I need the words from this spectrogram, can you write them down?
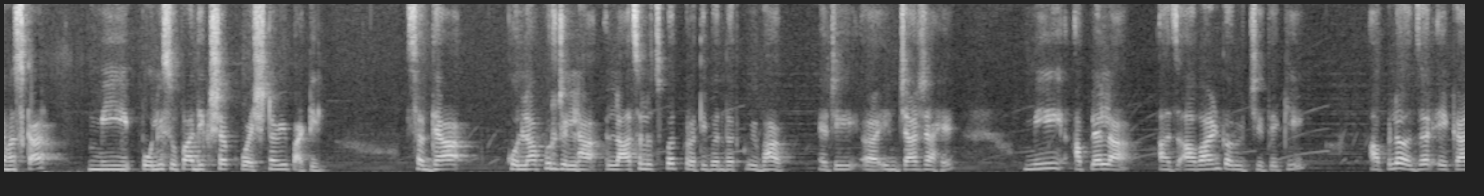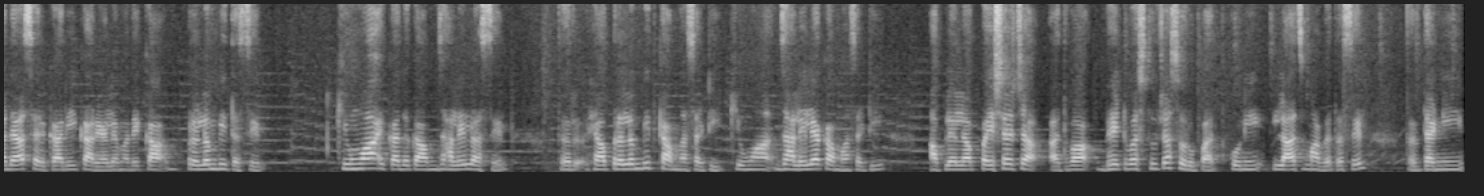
नमस्कार. मी पोलीस उपाधीक्षक वैष्णवी पाटील. सध्या कोल्हापूर जिल्हा लाचलुचपत प्रतिबंधक विभाग याची इन्चार्ज आहे. मी आपल्याला आज आवाहन करू इच्छिते की आपलं जर एखाद्या सरकारी कार्यालयामध्ये काम प्रलंबित असेल किंवा एखादं काम झालेलं असेल तर ह्या प्रलंबित कामासाठी किंवा झालेल्या कामासाठी आपल्याला पैशाच्या अथवा भेटवस्तूच्या स्वरूपात कोणी लाच मागत असेल तर त्यांनी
